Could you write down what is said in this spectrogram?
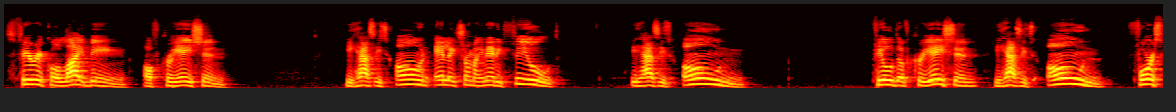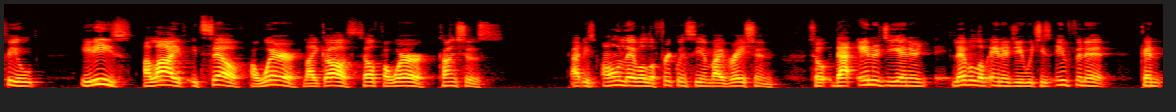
spherical light being of creation. It has its own electromagnetic field. It has its own field of creation. It has its own force field. It is alive itself, aware like us, self aware, conscious, at its own level of frequency and vibration. So that energy, ener- level of energy, which is infinite, can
